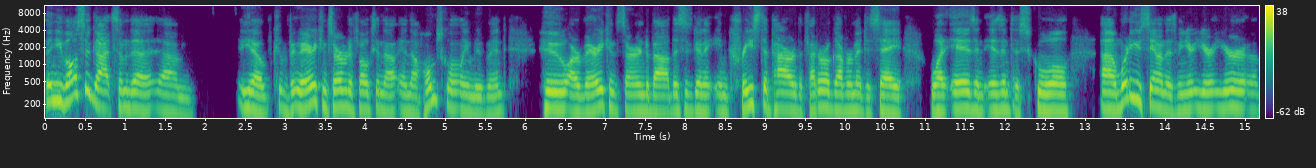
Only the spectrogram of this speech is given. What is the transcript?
Then you've also got some of the, um, you know, very conservative folks in the in the homeschooling movement who are very concerned about this is going to increase the power of the federal government to say what is and isn't a school. Um, where do you stand on this? I mean, you're you're you're a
